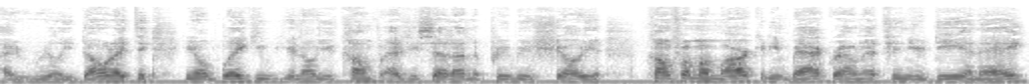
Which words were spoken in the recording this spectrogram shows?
I really don't. I think you know Blake. You you know you come as you said on the previous show. You come from a marketing background. That's in your DNA,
